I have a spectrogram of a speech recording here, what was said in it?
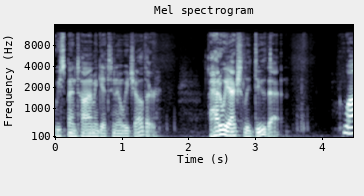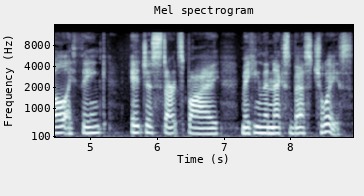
we spend time and get to know each other? How do we actually do that? Well, I think it just starts by making the next best choice.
